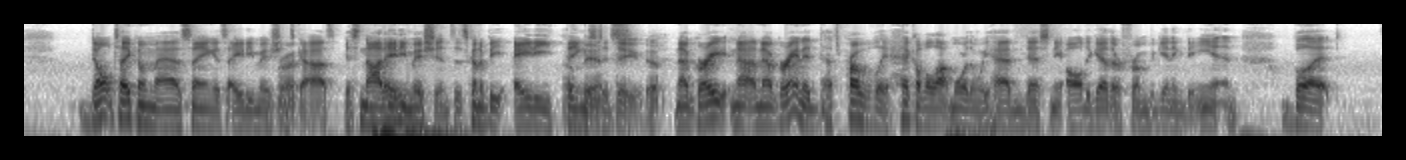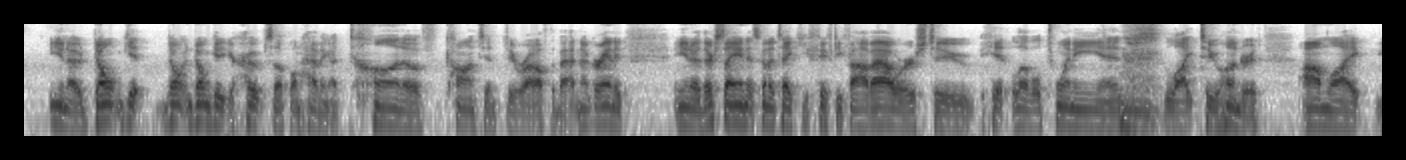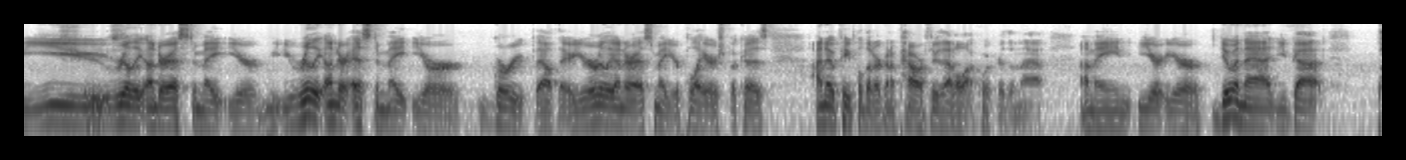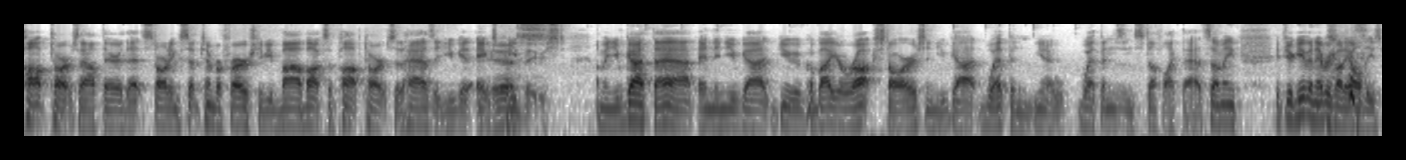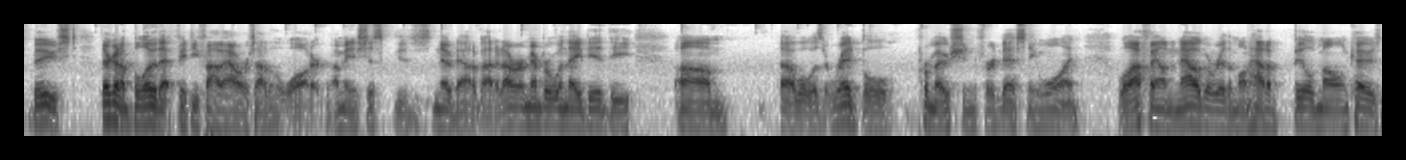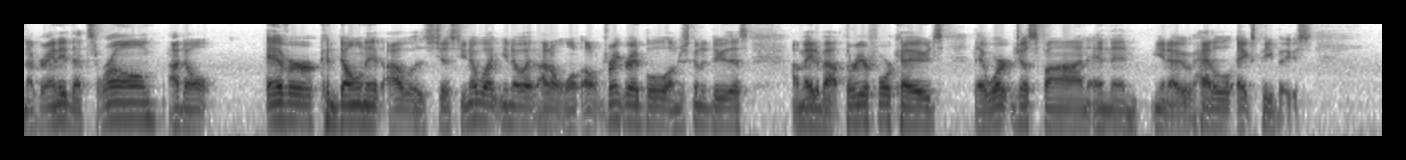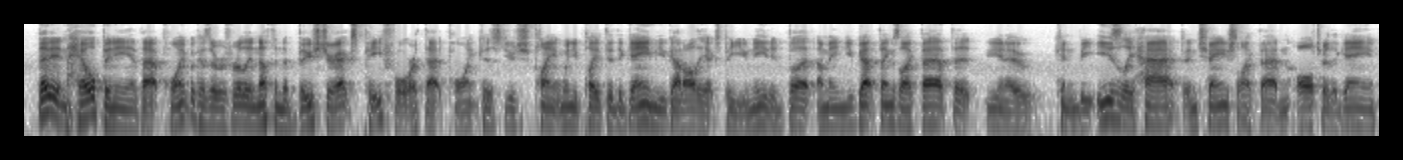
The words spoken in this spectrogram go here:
don't take them as saying it's 80 missions, Right. guys. It's not 80 missions. It's going to be 80 things Events, to do. Now, great. Now, now, granted, that's probably a heck of a lot more than we had in Destiny altogether from beginning to end. But you know, don't get don't don't get your hopes up on having a ton of content to do right off the bat. Now, granted, you know they're saying it's going to take you 55 hours to hit level 20 and light 200. I'm like, you Jeez. really underestimate your you really underestimate your group out there. You really underestimate your players because I know people that are going to power through that a lot quicker than that. I mean, you're you're doing that. You've got Pop Tarts out there that starting September 1st, if you buy a box of Pop Tarts that has it, you get an XP Yes. boost. I mean, you've got that, and then you've got you go buy your rock stars, and you've got weapon, you know, weapons and stuff like that. So I mean, if you're giving everybody all these boosts, they're going to blow that 55 hours out of the water. I mean, it's just, it's just no doubt about it. I remember when they did the, um, uh, what was it, Red Bull promotion for Destiny One. Well, I found an algorithm on how to build my own codes. Now, granted, that's wrong. I don't ever condone it. I was just, you know what, you know what, I don't want, I don't drink Red Bull. I'm just going to do this. I made about three or four codes. They worked just fine, and then you know had a little XP boost. That didn't help any at that point because there was really nothing to boost your XP for at that point because you're just playing. When you played through the game, you got all the XP you needed. But I mean, you've got things like that that you know can be easily hacked and changed like that and alter the game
